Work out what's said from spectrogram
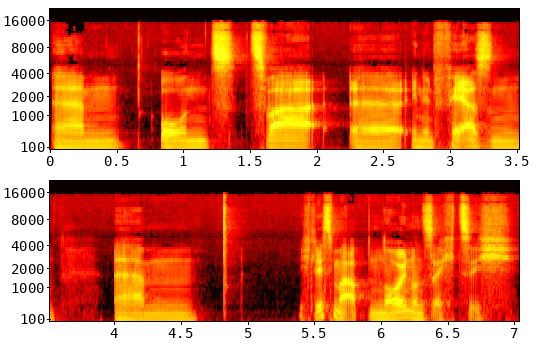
Ähm, und zwar äh, in den Versen, ähm, ich lese mal ab 69.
